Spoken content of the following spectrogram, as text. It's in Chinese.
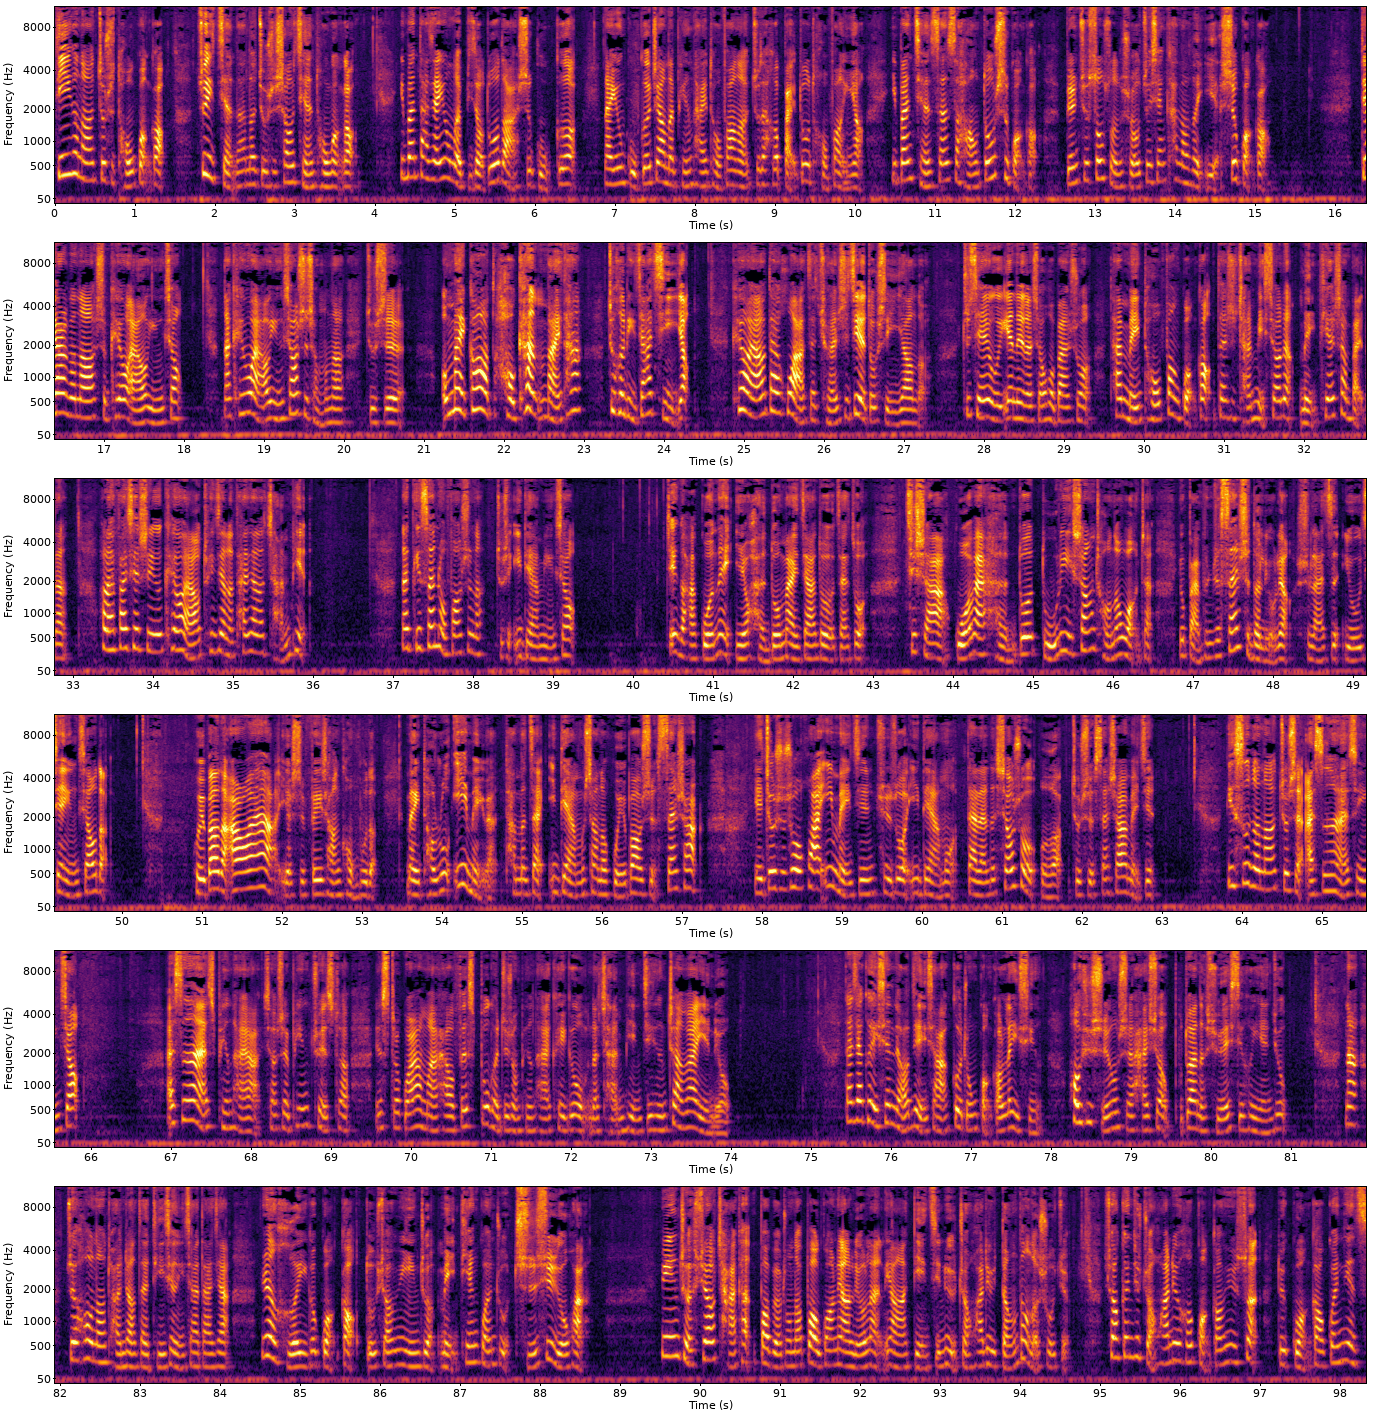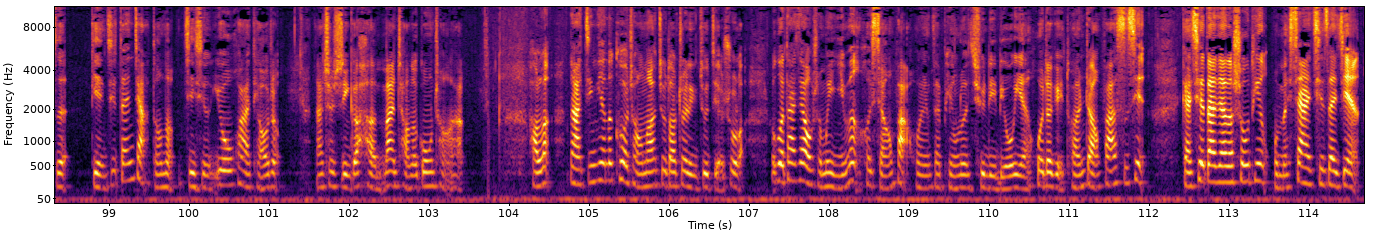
第一个呢，就是投广告，最简单的就是烧钱投广告。一般大家用的比较多的啊是谷歌，那用谷歌这样的平台投放呢，就在和百度投放一样，一般前三四行都是广告，别人去搜索的时候，最先看到的也是广告。第二个呢是 KOL 营销，那 KOL 营销是什么呢？就是 Oh my God，好看，买它，就和李佳琦一样，KOL 带货啊，在全世界都是一样的。之前有个业内的小伙伴说，他没投放广告，但是产品销量每天上百单。后来发现是一个 KOL 推荐了他家的产品。那第三种方式呢，就是 EDM 营销。这个哈，国内也有很多卖家都有在做。其实啊，国外很多独立商城的网站，有百分之三十的流量是来自邮件营销的。回报的 ROI 啊，也是非常恐怖的。每投入一美元，他们在 EDM 上的回报是三十二。也就是说，花一美金去做 EDM 带来的销售额就是三十二美金。第四个呢，就是 SNS 营销。SNS 平台啊，像是 Pinterest、Instagram 啊，还有 Facebook 这种平台，可以给我们的产品进行站外引流。大家可以先了解一下各种广告类型，后续使用时还需要不断的学习和研究。那最后呢，团长再提醒一下大家。任何一个广告都需要运营者每天关注，持续优化。运营者需要查看报表中的曝光量、浏览量啊、点击率、转化率等等的数据，需要根据转化率和广告预算，对广告关键词、点击单价等等进行优化调整。那这是一个很漫长的工程啊。好了，那今天的课程呢，就到这里就结束了。如果大家有什么疑问和想法，欢迎在评论区里留言，或者给团长发私信。感谢大家的收听，我们下一期再见。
